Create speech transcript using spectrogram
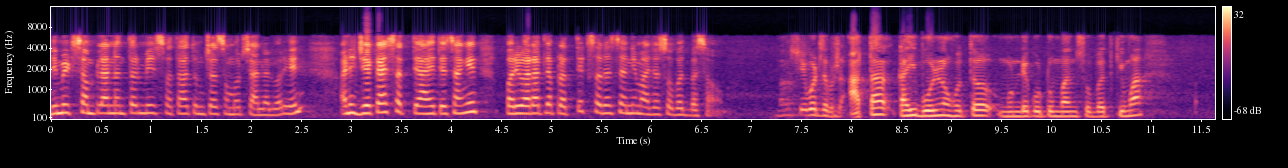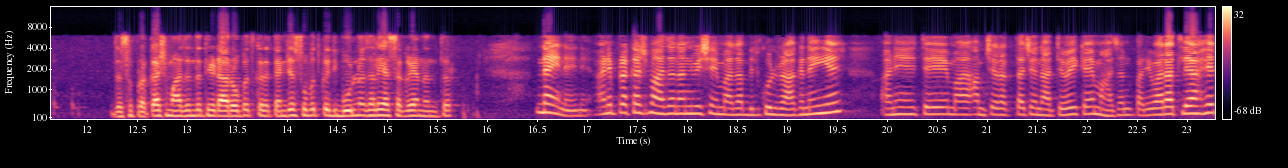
लिमिट संपल्यानंतर मी स्वतः तुमच्यासमोर चॅनलवर येईन. आणि जे काय सत्य आहे ते सांगेन. परिवारातल्या प्रत्येक सदस्यांनी माझ्यासोबत बसावं. मग शेवटचा प्रश्न. आता काही बोलणं होतं मुंडे कुटुंबांसोबत किंवा जसं प्रकाश महाजन तर थेट आरोपच करत त्यांच्यासोबत कधी बोलणं झालं या सगळ्यानंतर? नाही नाही नाही. आणि प्रकाश महाजनांविषयी मला बिलकुल राग नाही आहे आणि ते मा आमचे रक्ताचे नातेवाईक आहे महाजन परिवारातले आहेत.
